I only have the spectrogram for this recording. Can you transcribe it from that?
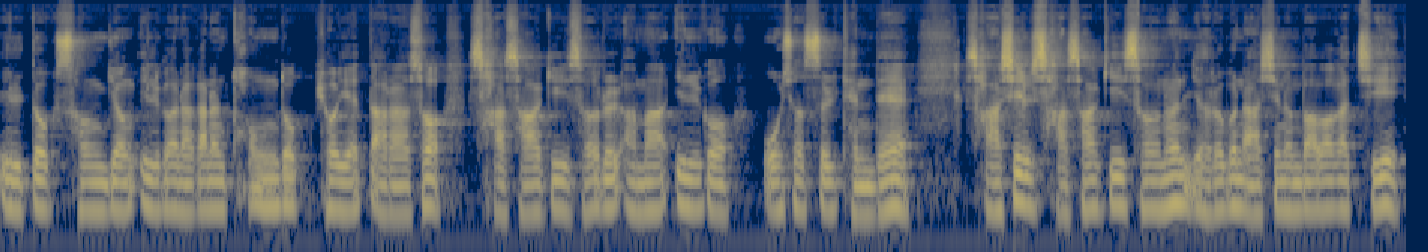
일독 성경 읽어 나가는 통독표에 따라서 사사기서를 아마 읽어 오셨을 텐데 사실 사사기서는 여러분 아시는 바와 같이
